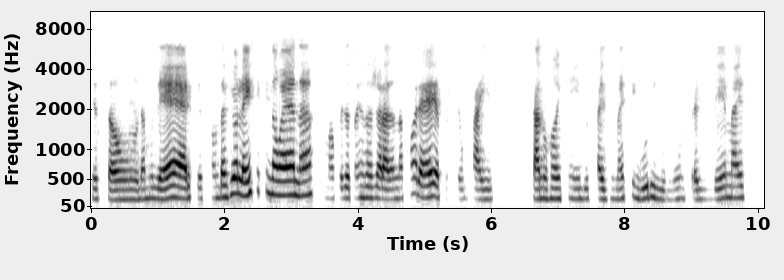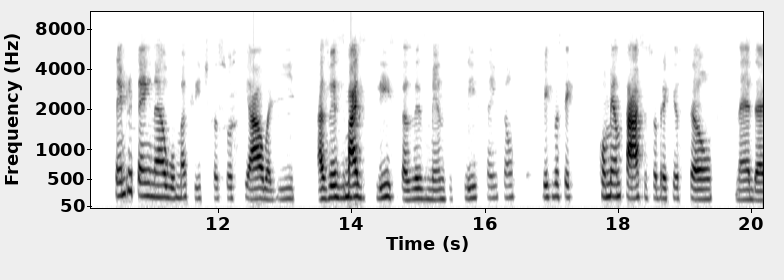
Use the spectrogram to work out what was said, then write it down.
questão da mulher, questão da violência, que não é né, uma coisa tão exagerada na Coreia, por ser um país que está no ranking dos países mais seguros do mundo para viver, mas sempre tem né, alguma crítica social ali, às vezes mais explícita, às vezes menos explícita. Então, queria que você comentasse sobre a questão né, da,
